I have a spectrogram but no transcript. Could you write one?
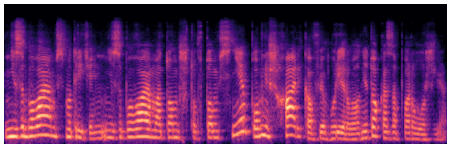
Не забываем, смотрите, не забываем о том, что в том сне, помнишь, Харьков фигурировал, не только Запорожье.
